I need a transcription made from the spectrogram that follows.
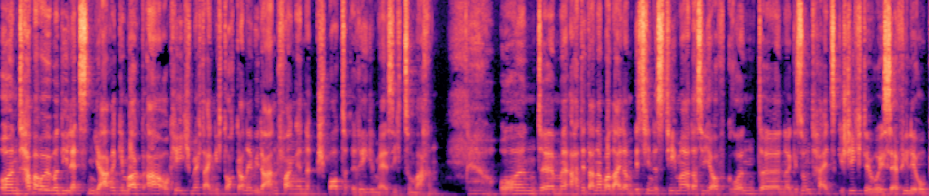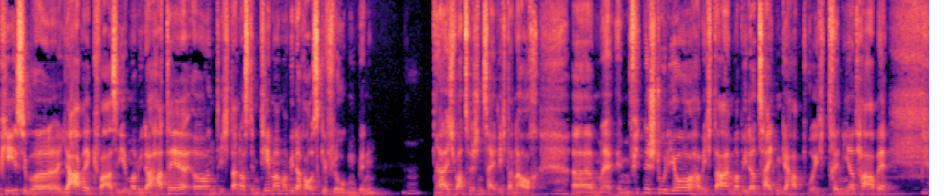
Und habe aber über die letzten Jahre gemerkt, ah, okay, ich möchte eigentlich doch gerne wieder anfangen, Sport regelmäßig zu machen. Und ähm, hatte dann aber leider ein bisschen das Thema, dass ich aufgrund äh, einer Gesundheitsgeschichte, wo ich sehr viele OPs über Jahre quasi immer wieder hatte und ich dann aus dem Thema immer wieder rausgeflogen bin. Ja, ich war zwischenzeitlich dann auch ähm, im Fitnessstudio, habe ich da immer wieder Zeiten gehabt, wo ich trainiert habe. Ja.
